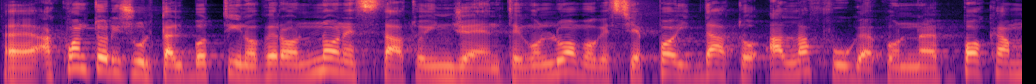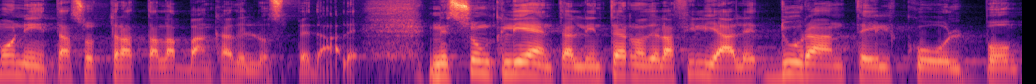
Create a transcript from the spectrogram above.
Eh, a quanto risulta il bottino però non è stato ingente, con l'uomo che si è poi dato alla fuga con poca moneta sottratta alla banca dell'ospedale. Nessun cliente all'interno della filiale durante il colpo colpo.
